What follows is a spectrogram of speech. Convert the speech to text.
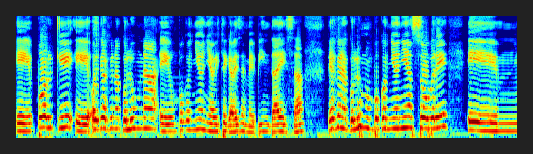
Eh, porque eh, hoy traje una columna eh, un poco ñoña, viste que a veces me pinta esa. Traje una columna un poco ñoña sobre, eh,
